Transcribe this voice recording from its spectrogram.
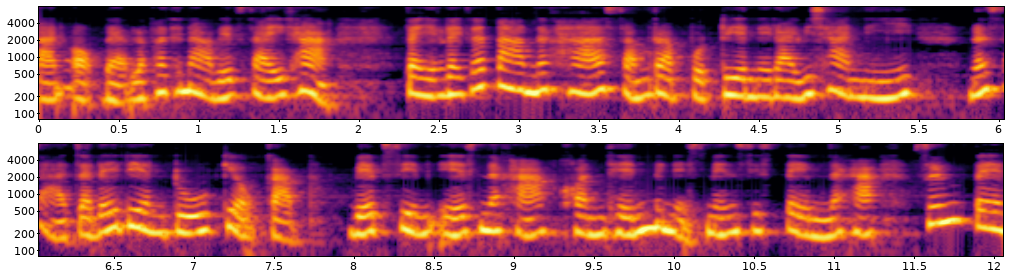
การออกแบบและพัฒนาเว็บไซต์ค่ะ แต่อย่างไรก็ตามนะคะสำหรับบทเรียนในรายวิชานี้ นักศึกษาจะได้เรียนรู้เกี่ยวกับเว็บ CMS นะคะ Content Management System นะคะ ซึ่งเป็น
